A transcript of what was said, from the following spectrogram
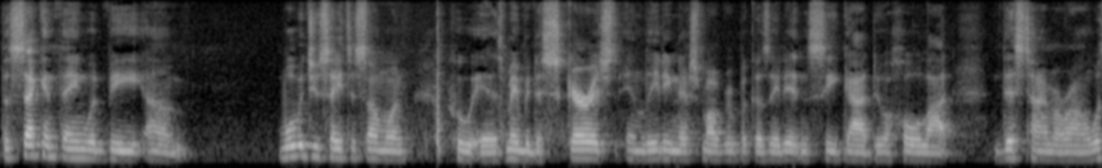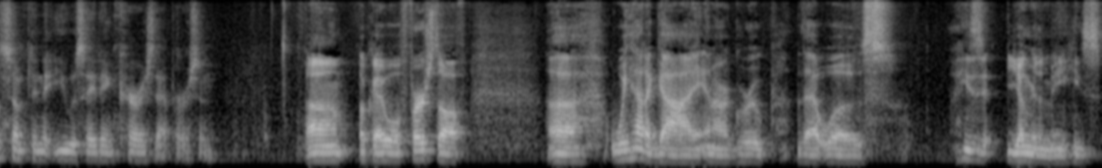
The second thing would be, um, what would you say to someone who is maybe discouraged in leading their small group because they didn't see God do a whole lot this time around? What's something that you would say to encourage that person? Um, okay, well, first off, uh, we had a guy in our group that was, he's younger than me. He's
